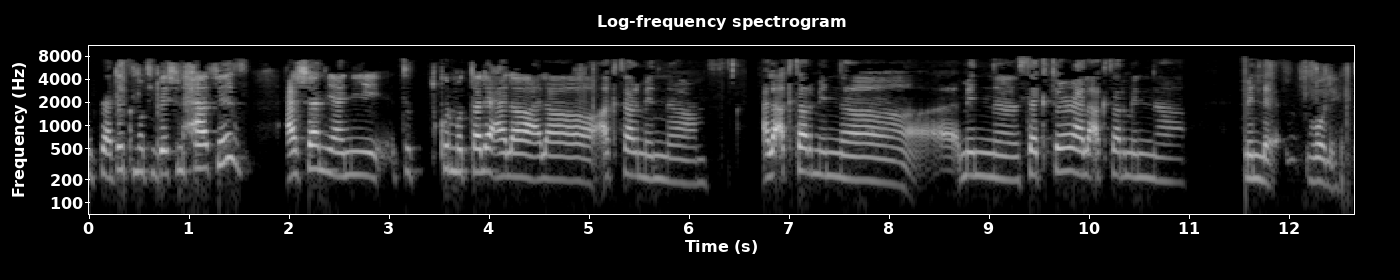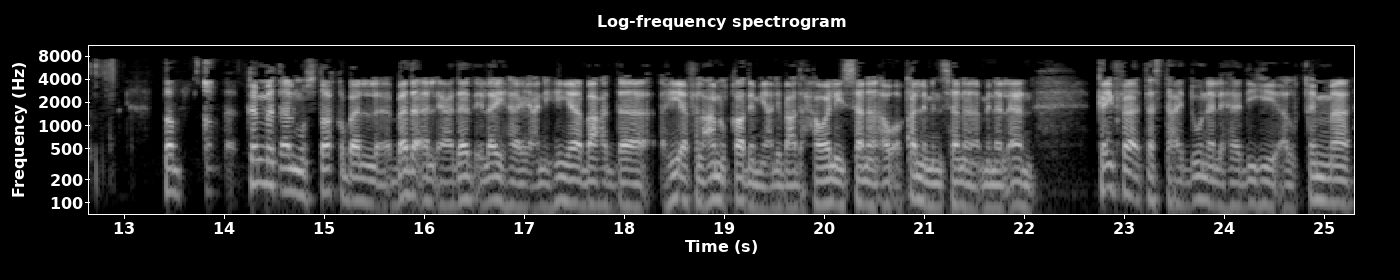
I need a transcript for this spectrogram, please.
بتعطيك motivation حافز عشان يعني تكون مطلع على على أكثر من على أكثر من من sector على أكثر من من فولي طب قمة المستقبل بدأ الإعداد إليها يعني هي بعد هي في العام القادم يعني بعد حوالي سنة أو أقل من سنة من الآن. كيف تستعدون لهذه القمة؟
